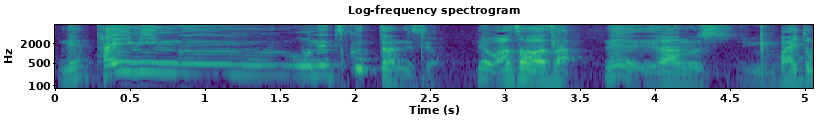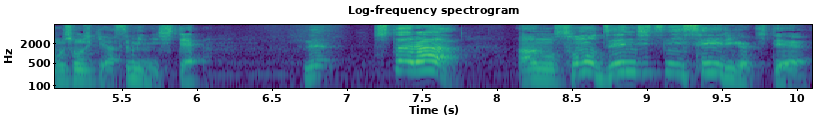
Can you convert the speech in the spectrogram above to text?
ねタイミングをね作ったんですよ、ね、わざわざ。ねあのバイトも正直休みにして。ねしたらあの、その前日に生理が来て、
